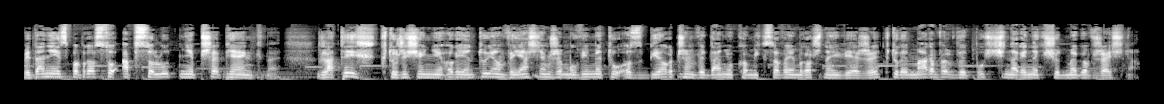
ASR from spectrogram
Wydanie jest po prostu absolutnie przepiękne. Dla tych, którzy się nie orientują, wyjaśniam, że mówimy tu o zbiorczym wydaniu komiksowej Mrocznej Wieży, które Marvel wypuści na rynek 7 września.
